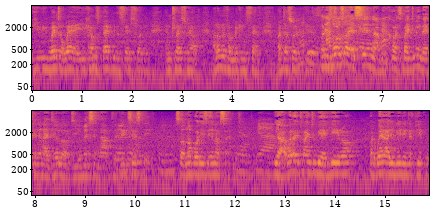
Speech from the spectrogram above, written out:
he went away, he comes back with the same struggle and tries to help. I don't know if I'm making sense, but that's what it is. But it's also a sin now because by doing that in an ideology, you're messing up the big Mhm. system. So nobody's innocent. Yeah. Yeah, Yeah. whether you're trying to be a hero, but where are you leading the people?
